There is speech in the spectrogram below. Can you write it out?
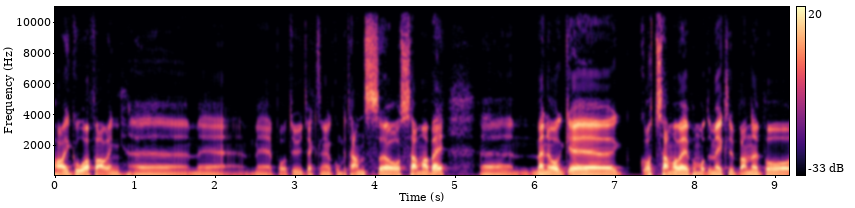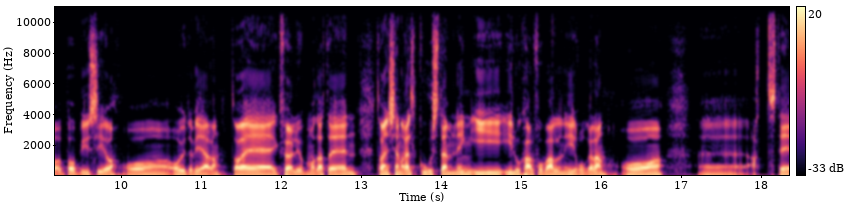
har jeg god erfaring eh, med, med, både utvikling av kompetanse og samarbeid, eh, men òg godt samarbeid på en måte med klubbene på, på bysida og, og utover Jæren. Jeg føler jo på en måte at det er en, det er en generelt god stemning i, i lokalfotballen i Rogaland. Og uh, at det,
